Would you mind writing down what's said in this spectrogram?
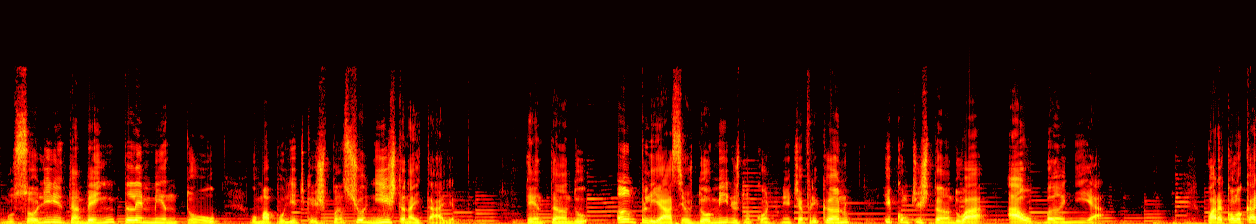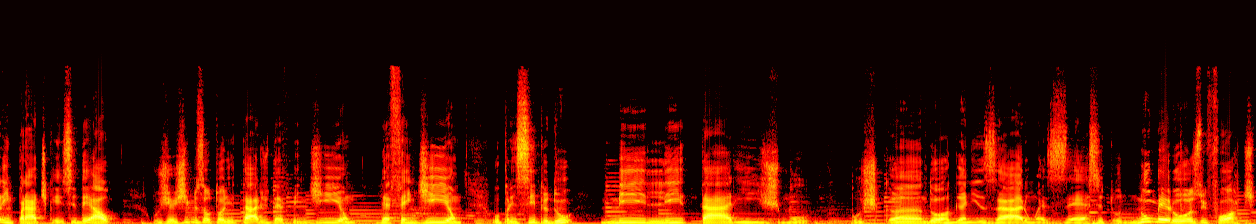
Mussolini também implementou uma política expansionista na Itália, tentando ampliar seus domínios no continente africano e conquistando a Albânia. Para colocar em prática esse ideal, os regimes autoritários defendiam, defendiam o princípio do militarismo, buscando organizar um exército numeroso e forte,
